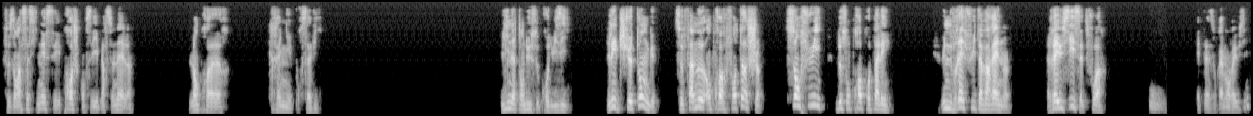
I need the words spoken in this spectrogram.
faisant assassiner ses proches conseillers personnels. L'empereur craignait pour sa vie. L'inattendu se produisit. Lê Tong, ce fameux empereur fantoche, s'enfuit de son propre palais. Une vraie fuite à Varennes. Réussie cette fois. Ou était-ce vraiment réussi?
